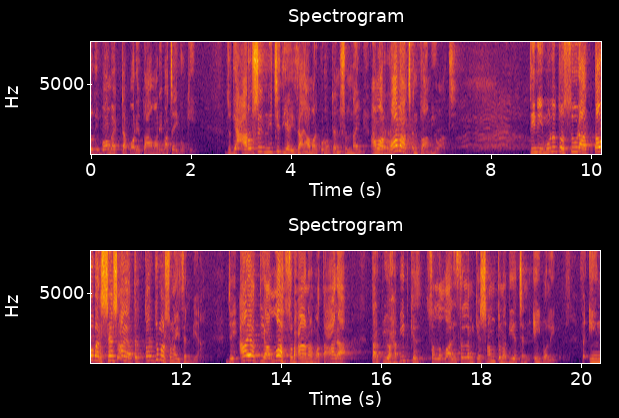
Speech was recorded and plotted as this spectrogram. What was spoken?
যদি বম একটা পড়ে তো আমারে বাঁচাইব কি? যদি আরসের নিচে দিয়েই যায়, আমার কোনো টেনশন নাই, আমার রব আছেন তো আমিও আছি। তিনি মূলত সুরা তৌবার শেষ আয়াতের তর্জমা শোনাইছেন মিয়া, যে আয়াত দিয়ে আল্লাহ সুবহান আলা তার প্রিয় হাবিবকে সাল্লাহ আলি সাল্লামকে সান্ত্বনা দিয়েছেন এই বলে ইন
